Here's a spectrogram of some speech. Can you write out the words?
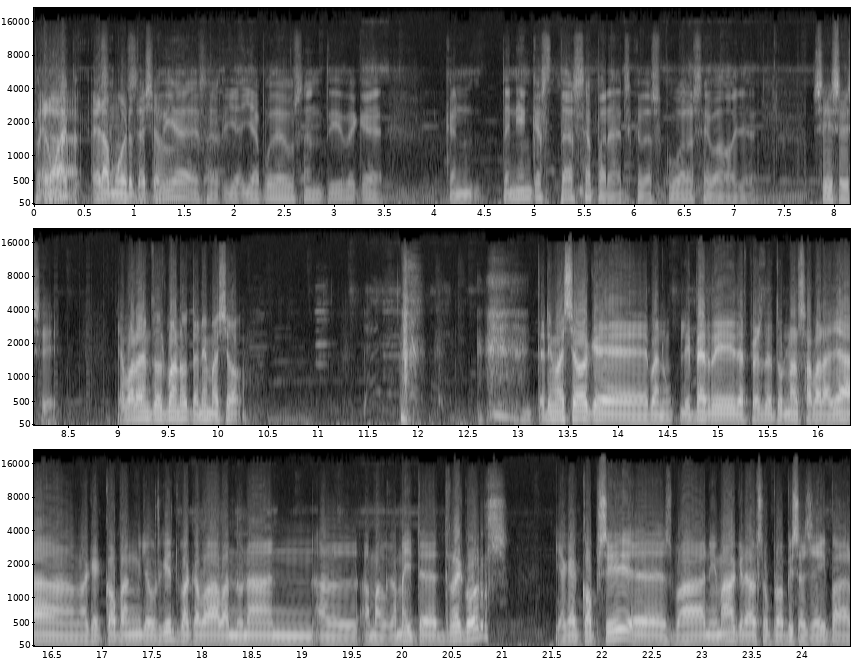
Però, era, era se això. Podia, ja, ja podeu sentir de que, que tenien que estar separats, cadascú a la seva olla. Sí, sí, sí. Llavors, doncs, bueno, tenim això. tenim això que, bueno, Lee Perry, després de tornar-se a barallar aquest cop amb Joe Gibbs, va acabar abandonant el Amalgamated Records i aquest cop sí eh, es va animar a crear el seu propi segell per,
